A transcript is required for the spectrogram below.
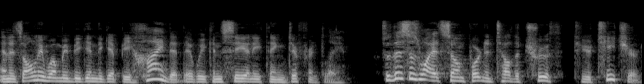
And it's only when we begin to get behind it that we can see anything differently. So this is why it's so important to tell the truth to your teacher.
